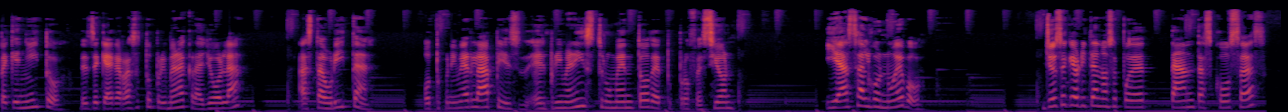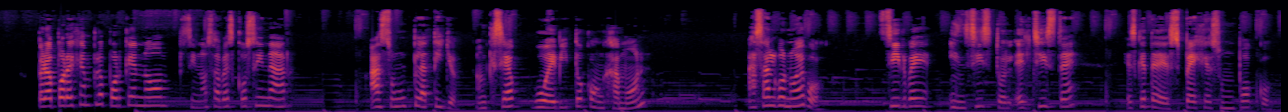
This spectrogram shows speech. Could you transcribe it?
pequeñito, desde que agarraste tu primera crayola, hasta ahorita, o tu primer lápiz, el primer instrumento de tu profesión. Y haz algo nuevo. Yo sé que ahorita no se puede tantas cosas, pero por ejemplo, ¿por qué no, si no sabes cocinar, haz un platillo, aunque sea huevito con jamón? Haz algo nuevo. Sirve, insisto, el chiste es que te despejes un poco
